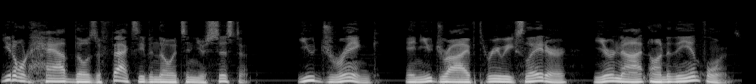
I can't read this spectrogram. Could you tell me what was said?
you don't have those effects even though it's in your system. You drink and you drive three weeks later, you're not under the influence.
